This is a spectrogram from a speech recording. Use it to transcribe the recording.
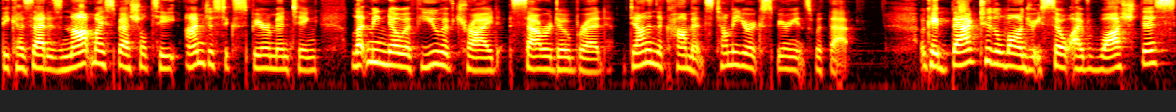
because that is not my specialty. I'm just experimenting. Let me know if you have tried sourdough bread down in the comments. Tell me your experience with that. Okay, back to the laundry. So I've washed this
